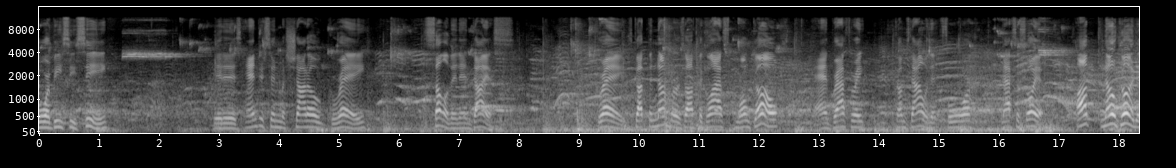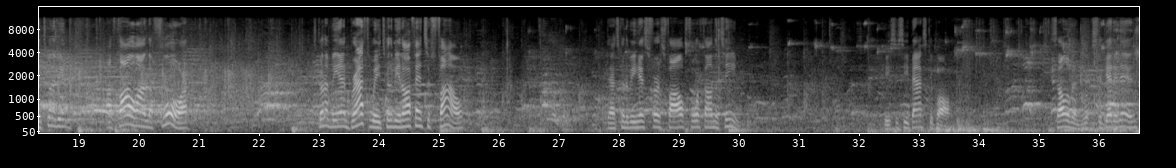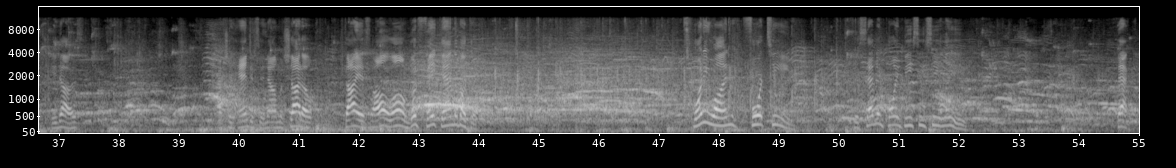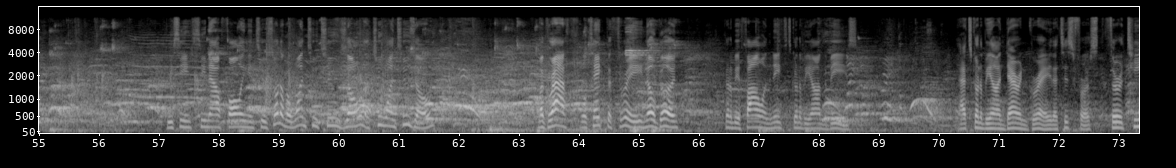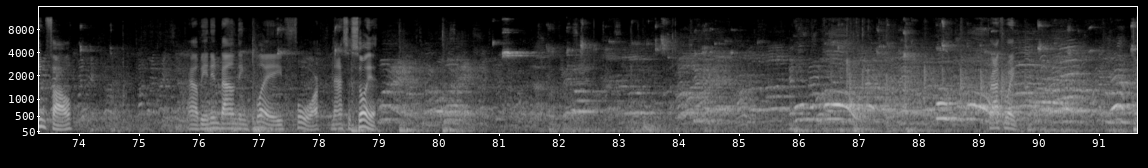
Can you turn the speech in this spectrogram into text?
for BCC, it is Anderson, Machado, Gray, Sullivan, and Dias. Gray's got the numbers off the glass, won't go, and Brathwaite comes down with it for Massasoit. Up, no good. It's going to be a foul on the floor. It's going to be on Brathwaite. It's going to be an offensive foul. That's going to be his first foul, fourth on the team. BCC basketball. Sullivan looks to get it in. He does. Action Anderson. Now Machado. Dias all alone. Good fake and the bucket. 21-14. The seven-point BCC lead. Beck. see now falling into sort of a 1-2-2 zone, a 2-1-2 zone. McGrath will take the three, no good. Going to be a foul underneath. It's going to be on the Bees. That's going to be on Darren Gray. That's his first. Third team foul. That'll be an inbounding play for Massasoit.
